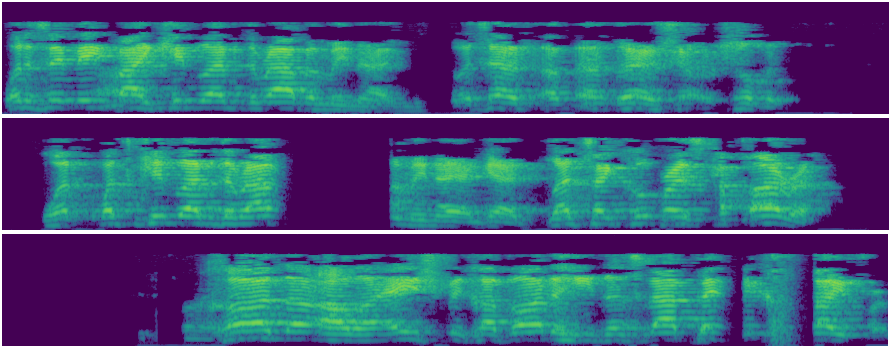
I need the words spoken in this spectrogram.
What does it mean by Kiblev the Rabbah Minay? What's that? Uh, uh, uh, what, what's Kiblev the Rabbimine again? Let's say Cooper is Kapara. Chada ala Eish he does not pay Kaifer.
